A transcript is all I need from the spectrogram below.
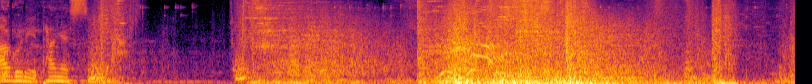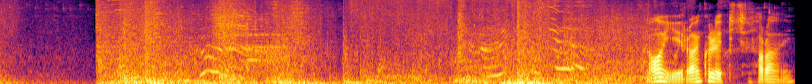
아군이 당했습니다. 아, 얘 라인클레 진짜 잘하네.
